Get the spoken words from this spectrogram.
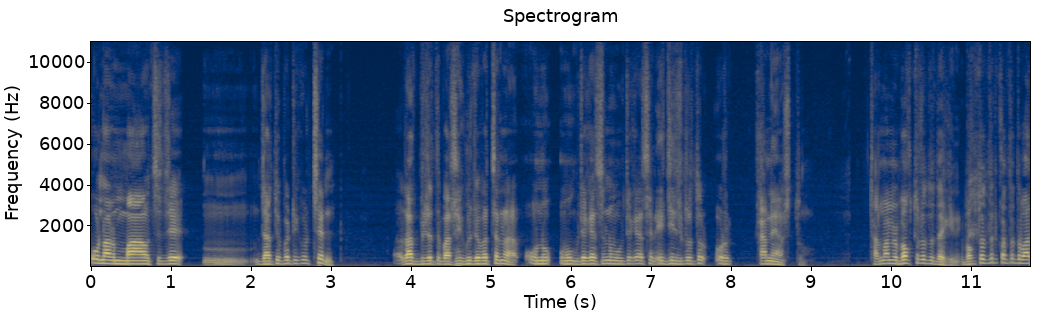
ওনার মা হচ্ছে যে জাতীয় পার্টি করছেন রাত বিরাতে বাসায় খুঁজে পাচ্ছেন না অনু অমুক জায়গায় আছেন অমুক জায়গায় আছেন এই জিনিসগুলো তো ওর কানে আসতো। সালমানের ভক্তরা তো দেখেনি। ভক্তদের কথা তো বাদ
